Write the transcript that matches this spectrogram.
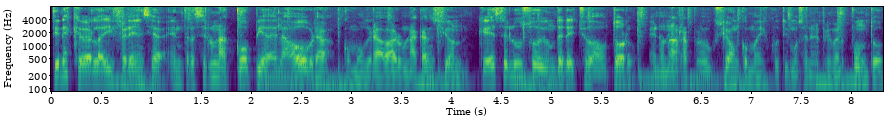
Tienes que ver la diferencia entre hacer una copia de la obra, como grabar una canción, que es el uso de un derecho de autor en una reproducción, como discutimos en el primer punto,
